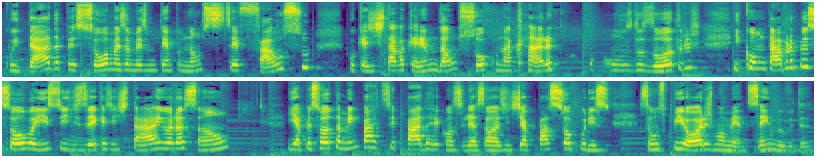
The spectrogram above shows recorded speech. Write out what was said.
cuidar da pessoa, mas ao mesmo tempo não ser falso, porque a gente estava querendo dar um soco na cara uns dos outros e contar pra pessoa isso e dizer que a gente tá em oração e a pessoa também participar da reconciliação. A gente já passou por isso. São os piores momentos, sem dúvida.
